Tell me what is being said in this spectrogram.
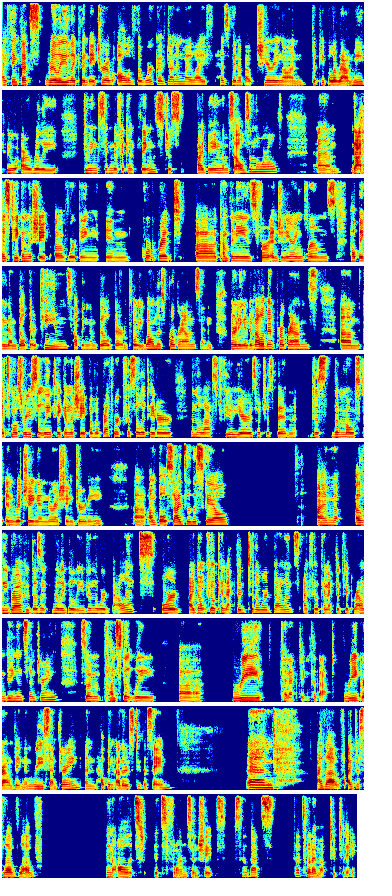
I think that's really like the nature of all of the work I've done in my life has been about cheering on the people around me who are really doing significant things just by being themselves in the world. Um, that has taken the shape of working in corporate uh, companies for engineering firms, helping them build their teams, helping them build their employee wellness programs and learning and development programs. Um, it's most recently taken the shape of a breathwork facilitator in the last few years, which has been just the most enriching and nourishing journey uh, on both sides of the scale. I'm a Libra who doesn't really believe in the word balance, or I don't feel connected to the word balance. I feel connected to grounding and centering. So I'm constantly uh, reconnecting to that, regrounding and recentering and helping others do the same. And I love, I just love love in all its its forms and shapes. So that's that's what I'm up to today.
